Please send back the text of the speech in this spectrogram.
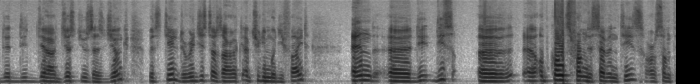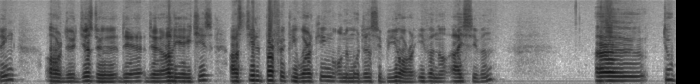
they- they are just used as junk. But still, the registers are actually modified, and uh, the, these uh, uh, opcodes from the 70s or something, or the, just the, the, the early 80s, are still perfectly working on a modern CPU or even on i7. Uh, to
